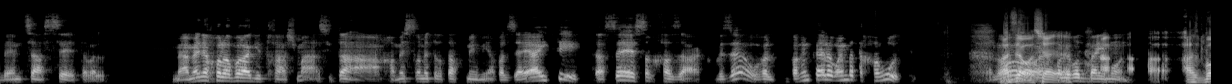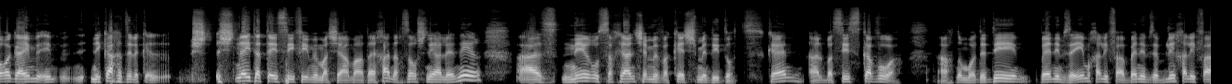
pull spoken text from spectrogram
באמצע הסט, אבל מאמן יכול לבוא להגיד לך, שמע, עשית 15 מטר תת מימי, אבל זה היה איטי, תעשה 10 חזק, וזהו, אבל דברים כאלה רואים בתחרות. לא יכול ש... לראות באימון. אז בוא רגע, אם, אם ניקח את זה, שני תתי סעיפים ממה שאמרת, אחד, נחזור שנייה לניר, אז ניר הוא שחיין שמבקש מדידות, כן? על בסיס קבוע. אנחנו מודדים, בין אם זה עם חליפה, בין אם זה בלי חליפה,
